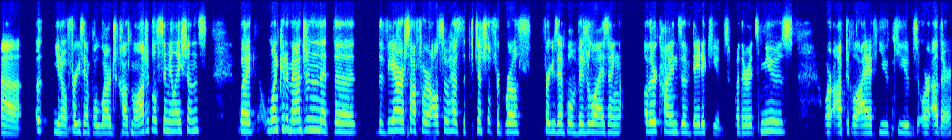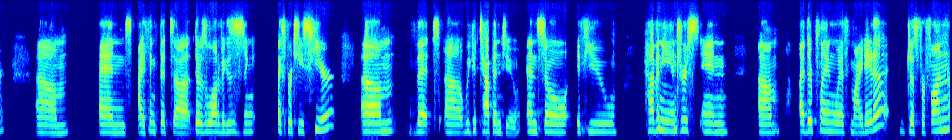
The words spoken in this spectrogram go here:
uh, uh you know, for example, large cosmological simulations. But one could imagine that the, the VR software also has the potential for growth, for example, visualizing other kinds of data cubes, whether it's MUSE or optical IFU cubes or other. Um, and I think that uh, there's a lot of existing expertise here um, that uh, we could tap into. And so if you have any interest in um, either playing with my data just for fun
